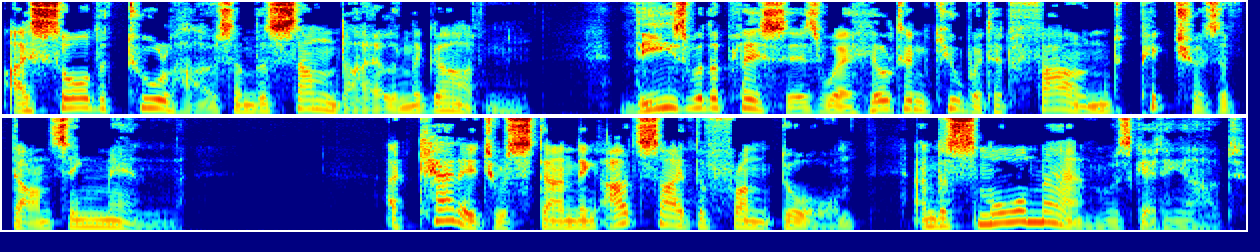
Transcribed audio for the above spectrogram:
I saw the tool house and the sundial in the garden. These were the places where Hilton Cubitt had found pictures of dancing men. A carriage was standing outside the front door, and a small man was getting out.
